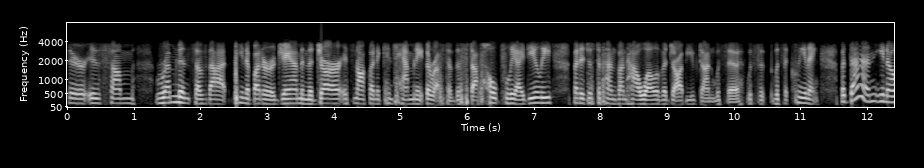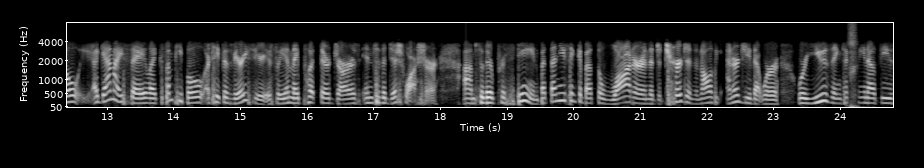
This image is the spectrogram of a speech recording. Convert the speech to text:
there is some remnants of that peanut butter or jam in the jar it's not going to contaminate the rest of the stuff hopefully ideally. But it just depends on how well of a job you've done with the with the with the cleaning. But then you know again i say like some people are take this very seriously and they put their jars into the dishwasher um, so they're pristine. But then you think about the water and the detergent and all the energy that we're we're using to clean out these.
